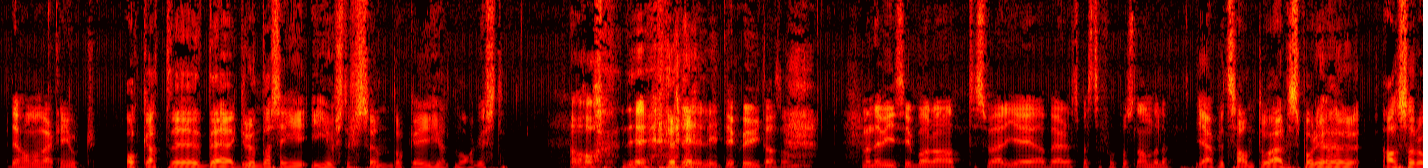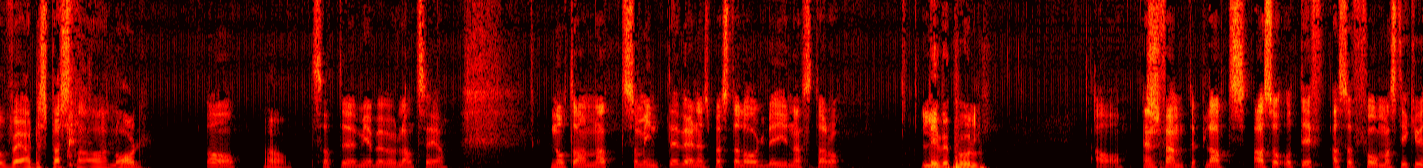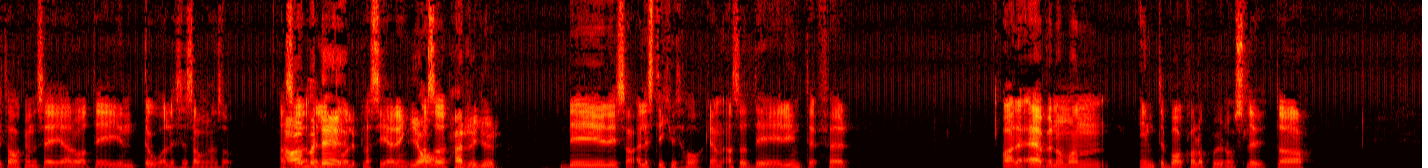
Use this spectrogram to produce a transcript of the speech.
Det har man verkligen gjort. Och att eh, det grundar sig i, i Östersund och är ju helt magiskt. Ja, det, det är lite sjukt alltså. Men det visar ju bara att Sverige är världens bästa fotbollsland eller? Jävligt sant. Och Elfsborg är alltså då världens bästa lag. Ja, Ja. Så att eh, mer behöver jag väl inte säga Något annat som inte är världens bästa lag, det är ju nästa då. Liverpool. Ja, en femteplats Alltså, och det, alltså får man sticka ut hakan och säga då att det är ju en dålig säsong alltså. Alltså, Ja, men eller det- en dålig placering. Ja, Alltså, herregud. Det är ju liksom, eller sticka ut hakan, alltså det är det ju inte för Ja, det, även om man inte bara kollar på hur de slutar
